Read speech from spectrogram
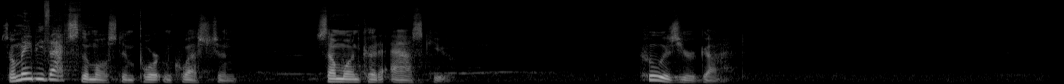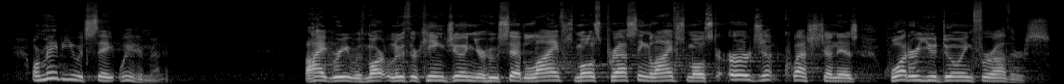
So maybe that's the most important question someone could ask you Who is your God? Or maybe you would say, wait a minute. I agree with Martin Luther King Jr., who said life's most pressing, life's most urgent question is what are you doing for others?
